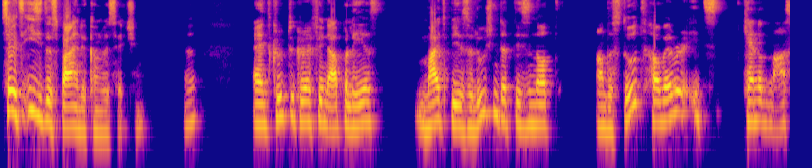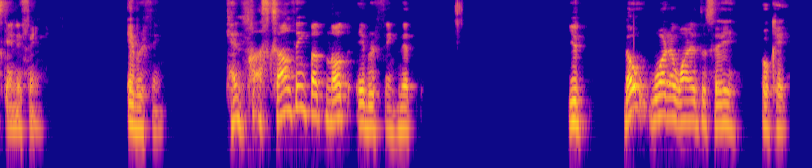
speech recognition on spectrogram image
So it's easy to spy in the conversation. Yeah? And cryptography in upper layers might be a solution that is not understood. However, it cannot mask anything, everything. Can mask something, but not everything. That you know what I wanted to say. Okay.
